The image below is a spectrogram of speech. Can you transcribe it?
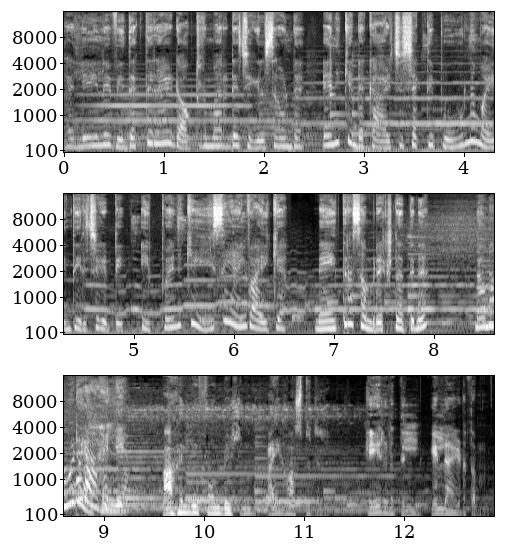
അഹല്യയിലെ വിദഗ്ധരായ ഡോക്ടർമാരുടെ ചികിത്സ കൊണ്ട് എനിക്ക് എന്റെ കാഴ്ചശക്തി പൂർണമായും തിരിച്ചു കിട്ടി. ഇപ്പൊ എനിക്ക് ഈസിയായി വായിക്കാം. നേത്ര സംരക്ഷണത്തിന് നമ്മുടെ Ahalya. Ahalya. Foundation eye hospital കേരളത്തിൽ എല്ലായിടത്തും.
